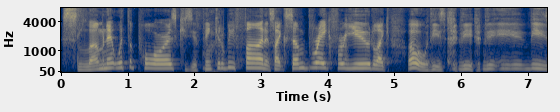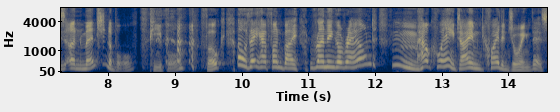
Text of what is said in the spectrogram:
slumming it with the poors because you think it'll be fun. It's like some break for you to like, oh, these the, the these unmentionable people, folk. Oh, they have fun by running around. Hmm, how quaint! I am quite enjoying this.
